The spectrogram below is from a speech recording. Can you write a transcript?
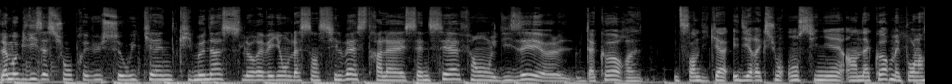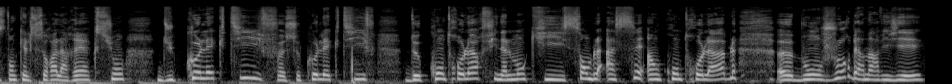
La mobilisation prévue ce week-end qui menace le réveillon de la Saint-Sylvestre à la SNCF, hein, on le disait, euh, d'accord, syndicats et direction ont signé un accord, mais pour l'instant, quelle sera la réaction du collectif, ce collectif de contrôleurs finalement qui semble assez incontrôlable? Euh, Bonjour Bernard Vivier.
